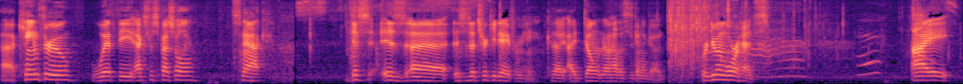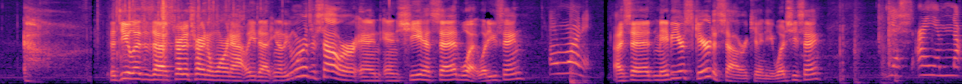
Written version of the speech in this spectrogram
uh, came through with the extra special snack. This is uh, this is a tricky day for me because I, I don't know how this is gonna go. We're doing warheads. I. The deal is, is that I started trying to warn Atley that you know the warheads are sour, and and she has said what? What are you saying? I want it. I said maybe you're scared of sour candy. What'd she say? Yes, I am not.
